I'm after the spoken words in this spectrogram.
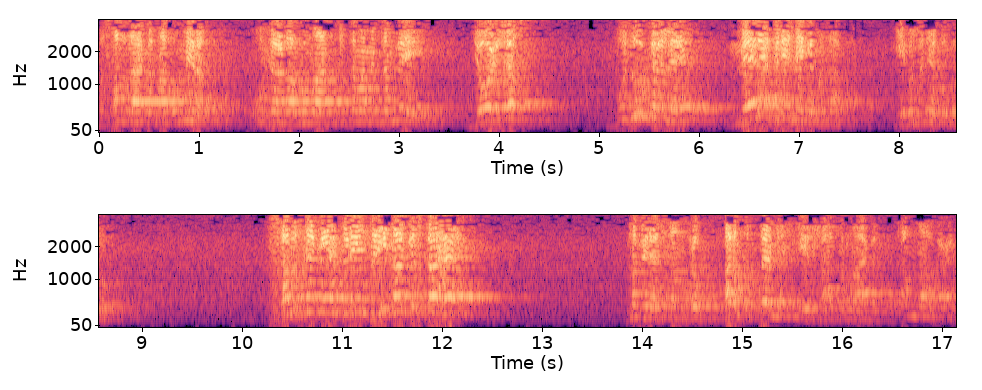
مسلح کما میرا دوسرا رحمان ختم میں سمجھے جو شخص وضو کر لے، میرے خریدنے کے مطابق۔ یہ حسن وضو۔ سب سے بہترین طریقہ کس کا ہے؟ نبی اسلام ہر خطے میں یہ ساتھ فرما کر اما بیٹھ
